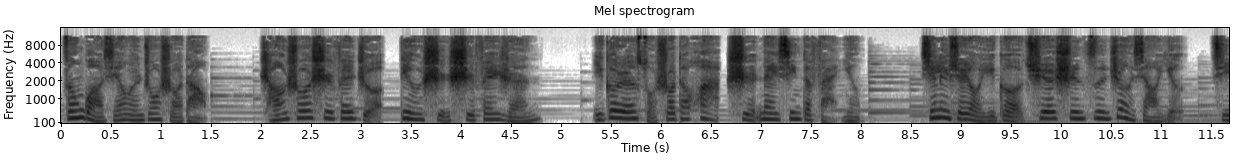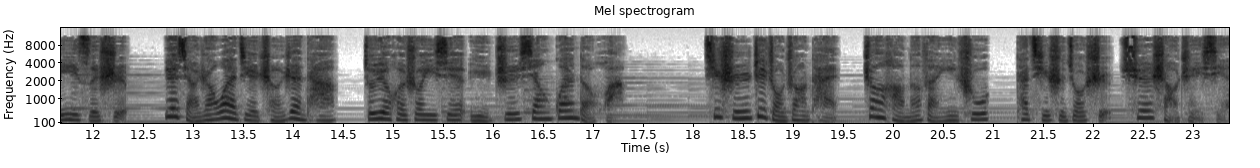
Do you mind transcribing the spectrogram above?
增广贤文》中说道：“常说是非者，定是是非人。一个人所说的话，是内心的反应。”心理学有一个缺失自证效应，其意思是，越想让外界承认他，就越会说一些与之相关的话。其实这种状态正好能反映出他其实就是缺少这些。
